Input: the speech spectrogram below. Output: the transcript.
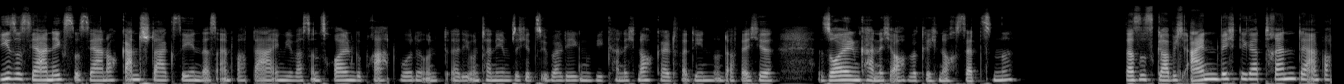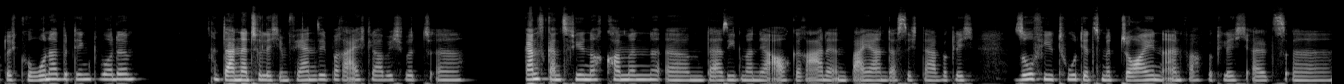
dieses Jahr, nächstes Jahr noch ganz stark sehen, dass einfach da irgendwie was ins Rollen gebracht wurde und äh, die Unternehmen sich jetzt überlegen, wie kann ich noch Geld verdienen und auf welche Säulen kann ich auch wirklich noch setzen. Ne? Das ist, glaube ich, ein wichtiger Trend, der einfach durch Corona bedingt wurde. Dann natürlich im Fernsehbereich, glaube ich, wird äh, ganz, ganz viel noch kommen. Ähm, da sieht man ja auch gerade in Bayern, dass sich da wirklich so viel tut, jetzt mit Join einfach wirklich als äh,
